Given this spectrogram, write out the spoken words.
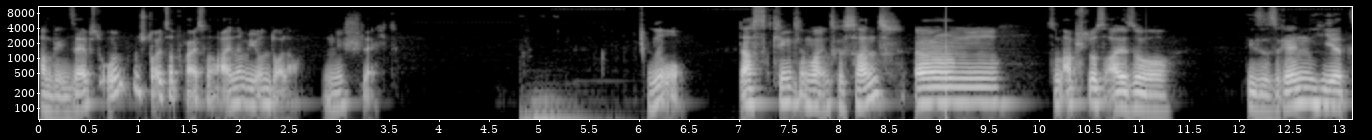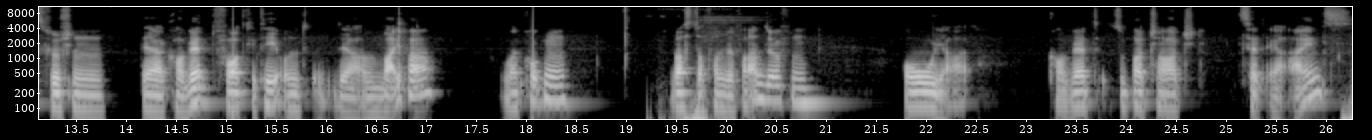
haben wir ihn selbst und ein stolzer Preis von einer Million Dollar. Nicht schlecht. So, das klingt nochmal interessant. Ähm, zum Abschluss also dieses Rennen hier zwischen der Corvette, Ford GT und der Viper. Mal gucken, was davon wir fahren dürfen. Oh ja, Corvette Supercharged ZR1.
